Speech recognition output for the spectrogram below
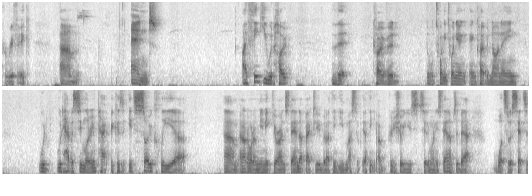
horrific um, and I think you would hope that COVID, or 2020 and- and COVID 19 would, would have a similar impact because it's so clear. Um, and I don't want to mimic your own stand up back to you, but I think you must have, I think I'm pretty sure you said in one of your stand ups about what sort of sets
